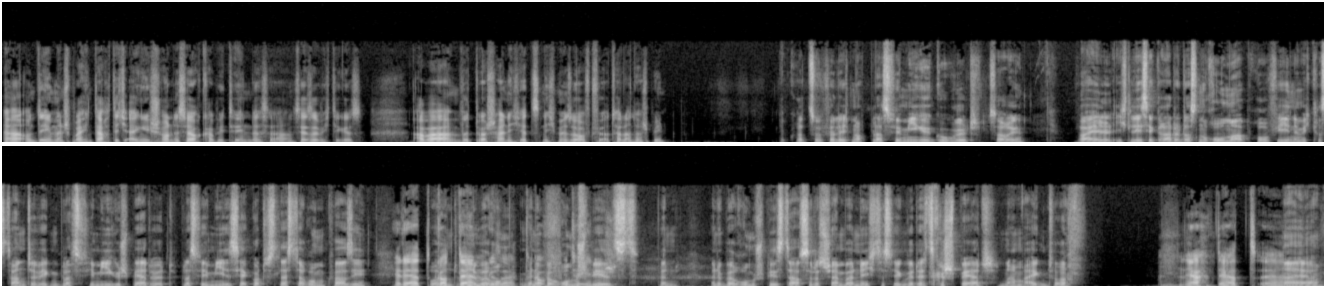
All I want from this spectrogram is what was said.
Äh, und dementsprechend dachte ich eigentlich schon, ist ja auch Kapitän, dass er sehr, sehr wichtig ist. Aber wird wahrscheinlich jetzt nicht mehr so oft für Atalanta spielen. Ich habe gerade zufällig noch Blasphemie gegoogelt, sorry, weil ich lese hier gerade, dass ein Roma-Profi, nämlich Cristante, wegen Blasphemie gesperrt wird. Blasphemie ist ja Gotteslästerung quasi. Ja, der hat Goddamn gesagt. wenn du bei Rom spielst, wenn, wenn du bei Rom spielst, darfst du das scheinbar nicht, deswegen wird er jetzt gesperrt nach dem Eigentor. Ja, der hat, äh, Naja,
